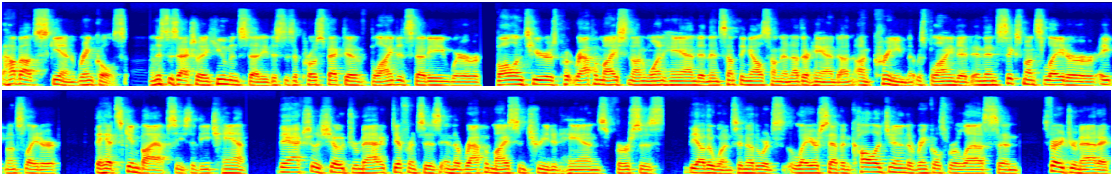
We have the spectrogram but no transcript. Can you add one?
How about skin, wrinkles? And this is actually a human study. This is a prospective blinded study where volunteers put rapamycin on one hand and then something else on another hand on, on cream that was blinded. And then six months later, eight months later, they had skin biopsies of each hand. They actually showed dramatic differences in the rapamycin treated hands versus the other ones. In other words, layer seven collagen, the wrinkles were less, and it's very dramatic.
